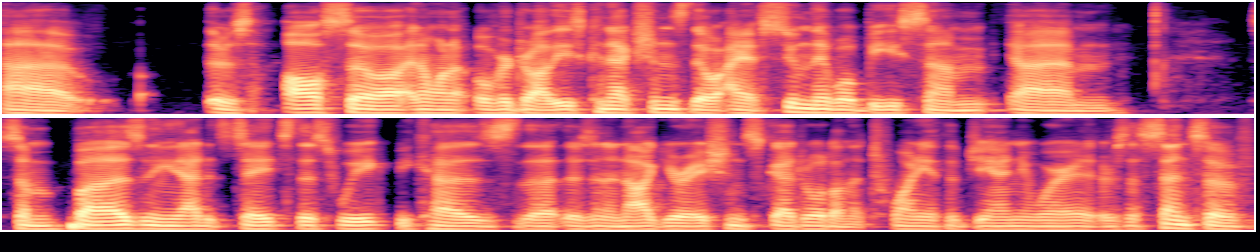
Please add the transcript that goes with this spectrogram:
Uh, there's also I don't want to overdraw these connections, though. I assume there will be some um, some buzz in the United States this week because the, there's an inauguration scheduled on the 20th of January. There's a sense of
